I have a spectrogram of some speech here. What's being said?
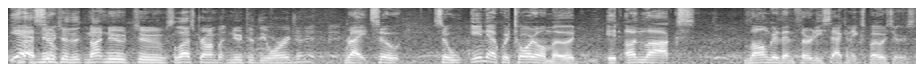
Yeah. Not so, new to the, not new to Celestron, but new to the Origin. Right. So so in equatorial mode, it unlocks longer than 30 second exposures.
